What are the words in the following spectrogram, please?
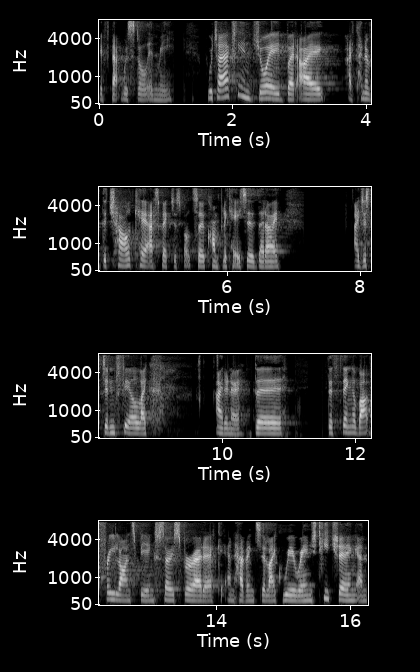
if that was still in me, which I actually enjoyed, but I, I kind of the childcare aspect just felt so complicated that I, I just didn't feel like, I don't know, the the thing about freelance being so sporadic and having to like rearrange teaching and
